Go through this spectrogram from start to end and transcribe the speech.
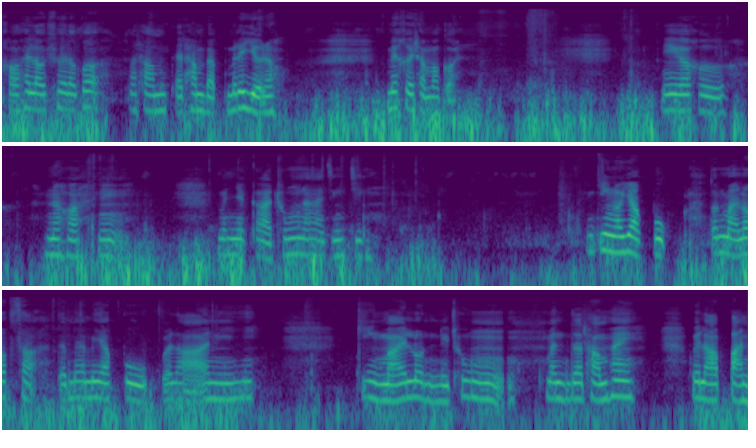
เขาให้เราช่วยแล้วก็มาทำแต่ทำแบบไม่ได้เยอะเนาะไม่เคยทำมาก่อน นี่ก็คือนะคะนี่บรรยากาศทุ่งนาจริง ๆ จริงๆ เราอยากปลูกต้นไม้รอบสระแต่แม่ไม่อยากปลูกเวลาอันนี้ กิ่งไม้หล่นในทุ่ง มันจะทำให้เวลาปั่น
